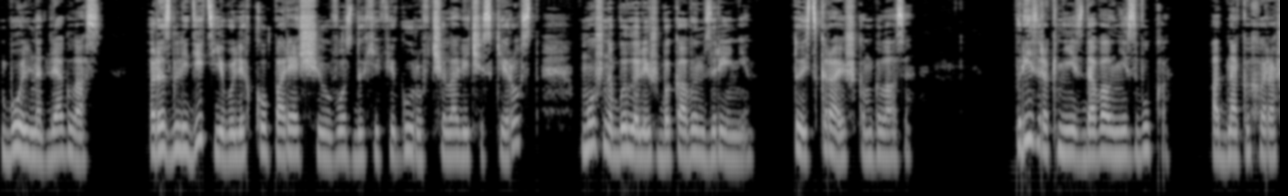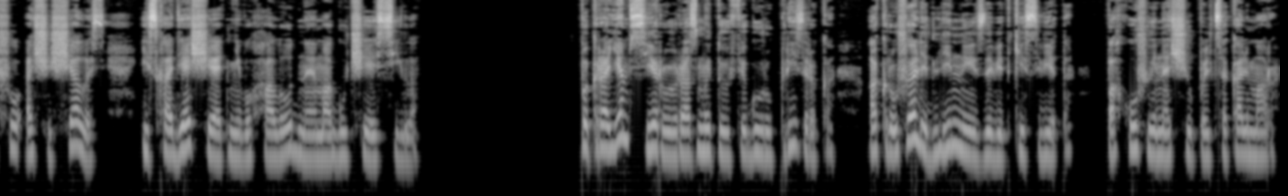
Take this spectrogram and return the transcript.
больно для глаз. Разглядеть его легко парящую в воздухе фигуру в человеческий рост можно было лишь боковым зрением, то есть краешком глаза. Призрак не издавал ни звука, однако хорошо ощущалась исходящая от него холодная могучая сила. По краям серую размытую фигуру призрака окружали длинные завитки света, похожие на щупальца кальмара.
